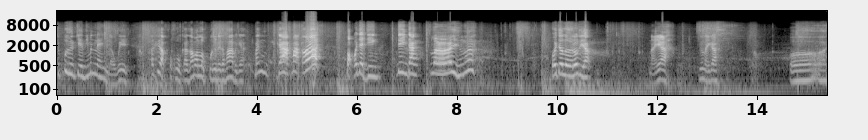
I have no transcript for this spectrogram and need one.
คือปืนเกมนี้มันแรงอยู่แล้วเว้ยถ้าคือแบบโอ้โหการต้องมาหลบปืนในสภาพอย่างเงี้ยมันยากมากเอ้ยบอกว่าอย่ายิงยิงจังเลยเฮ้ยโอ้ยเจะเลยแล้วดิอะไหนอะอยู่ไหนกันโอ้ย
